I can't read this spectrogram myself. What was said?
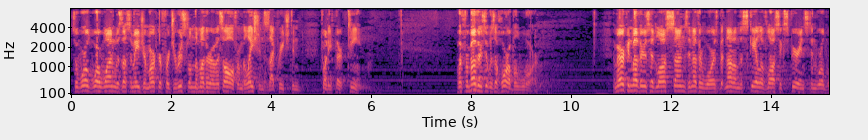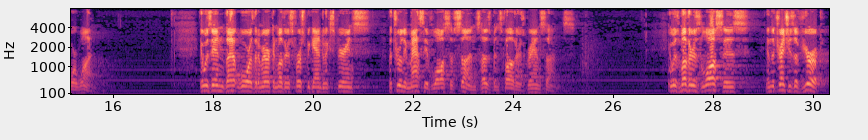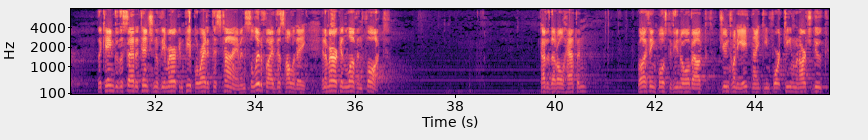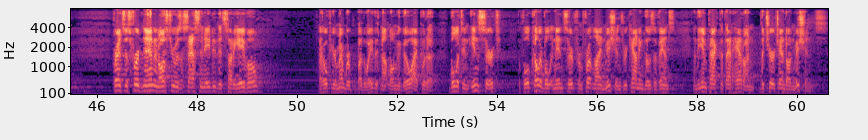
So World War I was thus a major marker for Jerusalem, the mother of us all, from Galatians, as I preached in 2013. But for mothers, it was a horrible war. American mothers had lost sons in other wars, but not on the scale of loss experienced in World War I. It was in that war that American mothers first began to experience the truly massive loss of sons, husbands, fathers, grandsons. It was mothers' losses in the trenches of Europe that came to the sad attention of the American people right at this time and solidified this holiday in American love and thought. How did that all happen? Well, I think most of you know about June 28, 1914, when Archduke Francis Ferdinand in Austria was assassinated at Sarajevo. I hope you remember, by the way, that not long ago I put a bulletin insert, a full color bulletin insert from Frontline Missions recounting those events and the impact that that had on the church and on missions.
